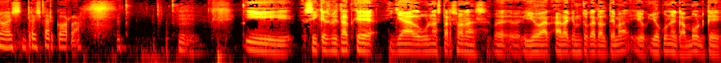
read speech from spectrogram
no és res per córrer. I sí que és veritat que hi ha algunes persones, eh, jo ara que hem tocat el tema, jo, jo conec amb un, que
